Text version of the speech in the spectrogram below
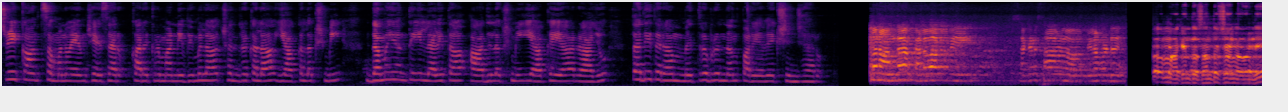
శ్రీకాంత్ సమన్వయం చేశారు. కార్యక్రమాన్ని విమల చంద్రకళ యాకలక్ష్మి దమయంతి లలిత ఆదిలక్ష్మి యాకయ్య రాజు తదితర మిత్ర బృందం పర్యవేక్షించారు. మనం అందరం కలవాలని సెకండ్ స్థానంలో నిలబడి మాకెంతో సంతోషంగా ఉంది.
